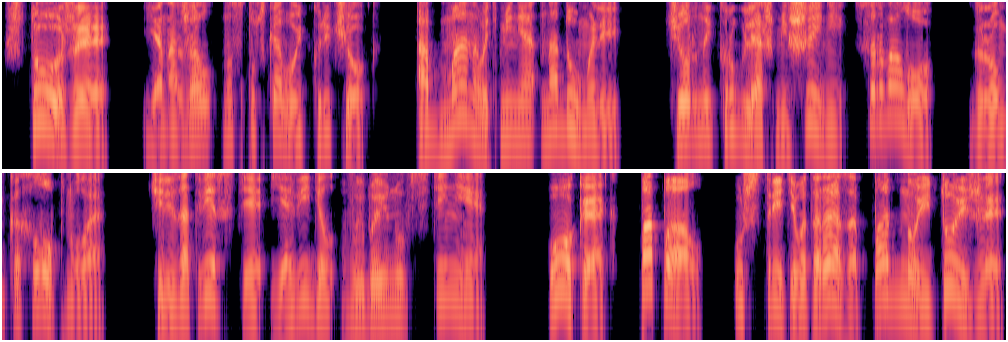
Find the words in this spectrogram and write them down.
«Что же?» — я нажал на спусковой крючок. «Обманывать меня надумали!» Черный кругляш мишени сорвало, громко хлопнуло. Через отверстие я видел выбоину в стене. «О как! Попал! Уж с третьего-то раза по одной и той же!»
